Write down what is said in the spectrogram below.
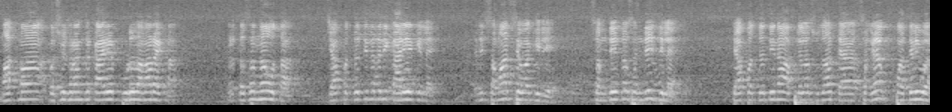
महात्मा बसवेश्वरांचं कार्य पुढे जाणार आहे का? तर तसं न होता ज्या पद्धतीने त्यांनी कार्य केलंय त्यांनी समाजसेवा केली आहे समतेचा संदेश दिलाय त्या पद्धतीनं आपल्याला सुद्धा त्या सगळ्या पातळीवर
